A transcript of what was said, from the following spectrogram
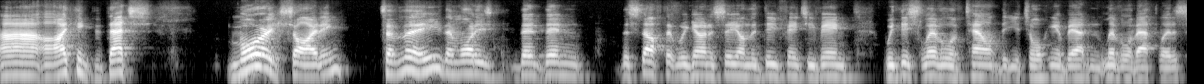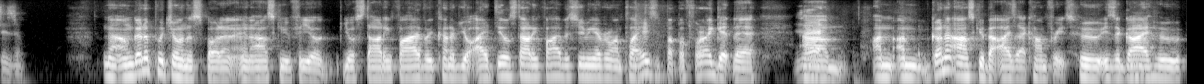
uh, I think that that's more exciting to me than what he's than, than the stuff that we're going to see on the defensive end with this level of talent that you're talking about and level of athleticism? Now, I'm going to put you on the spot and, and, ask you for your, your starting five or kind of your ideal starting five, assuming everyone plays. But before I get there, yeah. um, I'm, I'm going to ask you about Isaac Humphries, who is a guy mm. who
